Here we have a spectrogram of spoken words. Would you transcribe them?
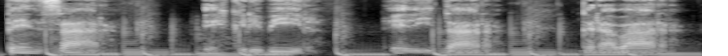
Pensar, escribir, editar, grabar,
